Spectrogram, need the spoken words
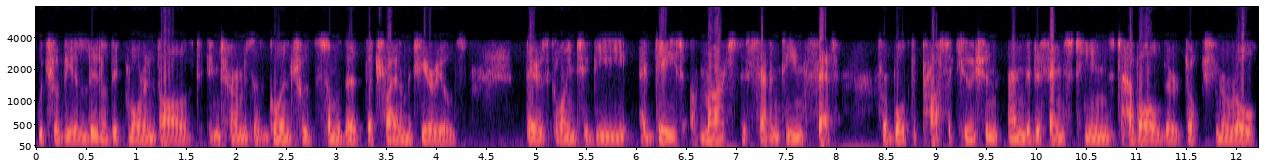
which will be a little bit more involved in terms of going through some of the, the trial materials. There's going to be a date of March the 17th set for both the prosecution and the defence teams to have all their ducks in a row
